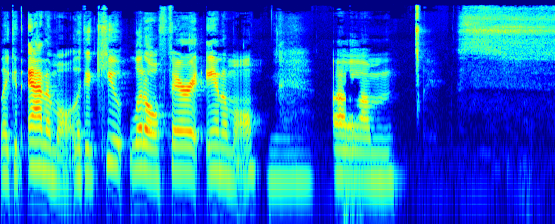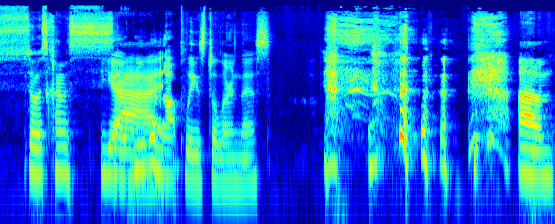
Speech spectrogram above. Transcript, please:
like an animal, like a cute little ferret animal. Um, so it's kind of sad. Yeah, we were not pleased to learn this. um,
